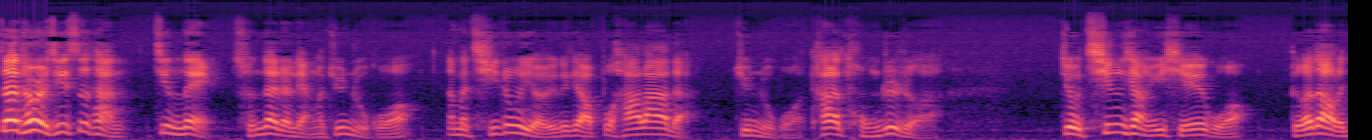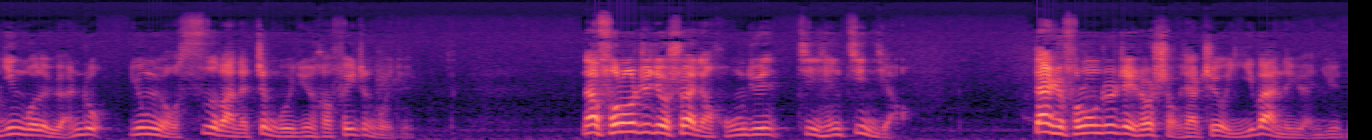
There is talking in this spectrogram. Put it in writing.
在土耳其斯坦境内存在着两个君主国，那么其中有一个叫布哈拉的君主国，他的统治者就倾向于协约国，得到了英国的援助，拥有四万的正规军和非正规军。那伏龙芝就率领红军进行进剿，但是伏龙芝这时候手下只有一万的援军，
